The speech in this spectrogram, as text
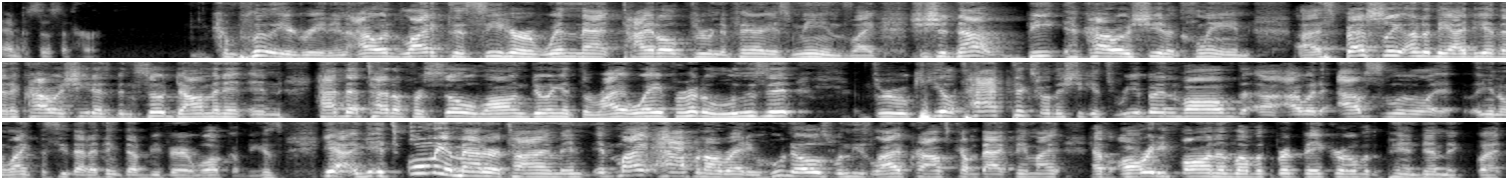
emphasis in her completely agreed. And I would like to see her win that title through nefarious means. Like she should not beat Hikaru Shida clean, uh, especially under the idea that Hikaru Shida has been so dominant and had that title for so long, doing it the right way. For her to lose it through heel tactics, whether she gets Reba involved, uh, I would absolutely, you know, like to see that. I think that'd be very welcome because, yeah, it's only a matter of time, and it might happen already. Who knows when these live crowds come back? They might have already fallen in love with Britt Baker over the pandemic, but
